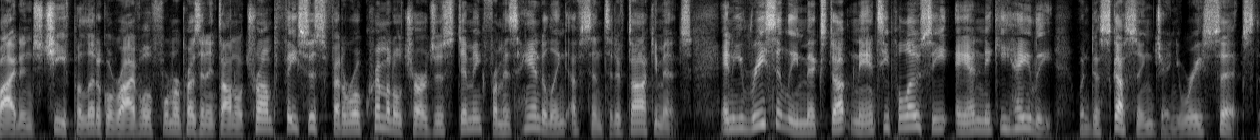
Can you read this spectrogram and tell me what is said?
Biden's chief political rival, former President Donald Trump, faces federal criminal charges stemming from his handling of sensitive documents. And he recently mixed up Nancy Pelosi and Nikki Haley when discussing January 6th.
